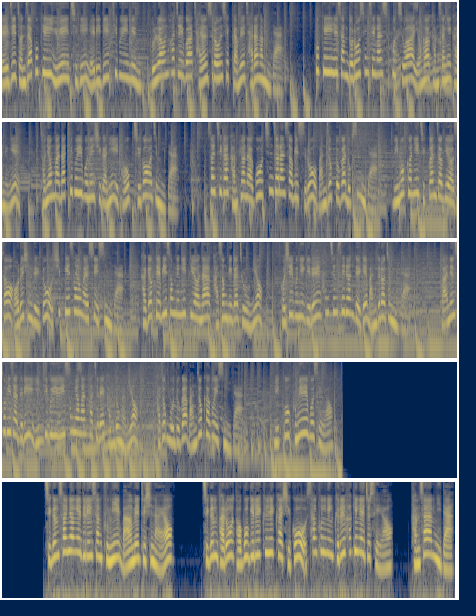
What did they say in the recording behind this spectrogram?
LG전자 4K UHD LED TV는 놀라운 화질과 자연스러운 색감을 자랑합니다. 4K 해상도로 생생한 스포츠와 영화 감상이 가능해 저녁마다 TV 보는 시간이 더욱 즐거워집니다. 설치가 간편하고 친절한 서비스로 만족도가 높습니다. 리모컨이 직관적이어서 어르신들도 쉽게 사용할 수 있습니다. 가격 대비 성능이 뛰어나 가성비가 좋으며 거실 분위기를 한층 세련되게 만들어줍니다. 많은 소비자들이 이 TV의 선명한 화질에 감동하며 가족 모두가 만족하고 있습니다. 믿고 구매해보세요. 지금 설명해드린 상품이 마음에 드시나요? 지금 바로 더보기를 클릭하시고 상품 링크를 확인해주세요. 감사합니다.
